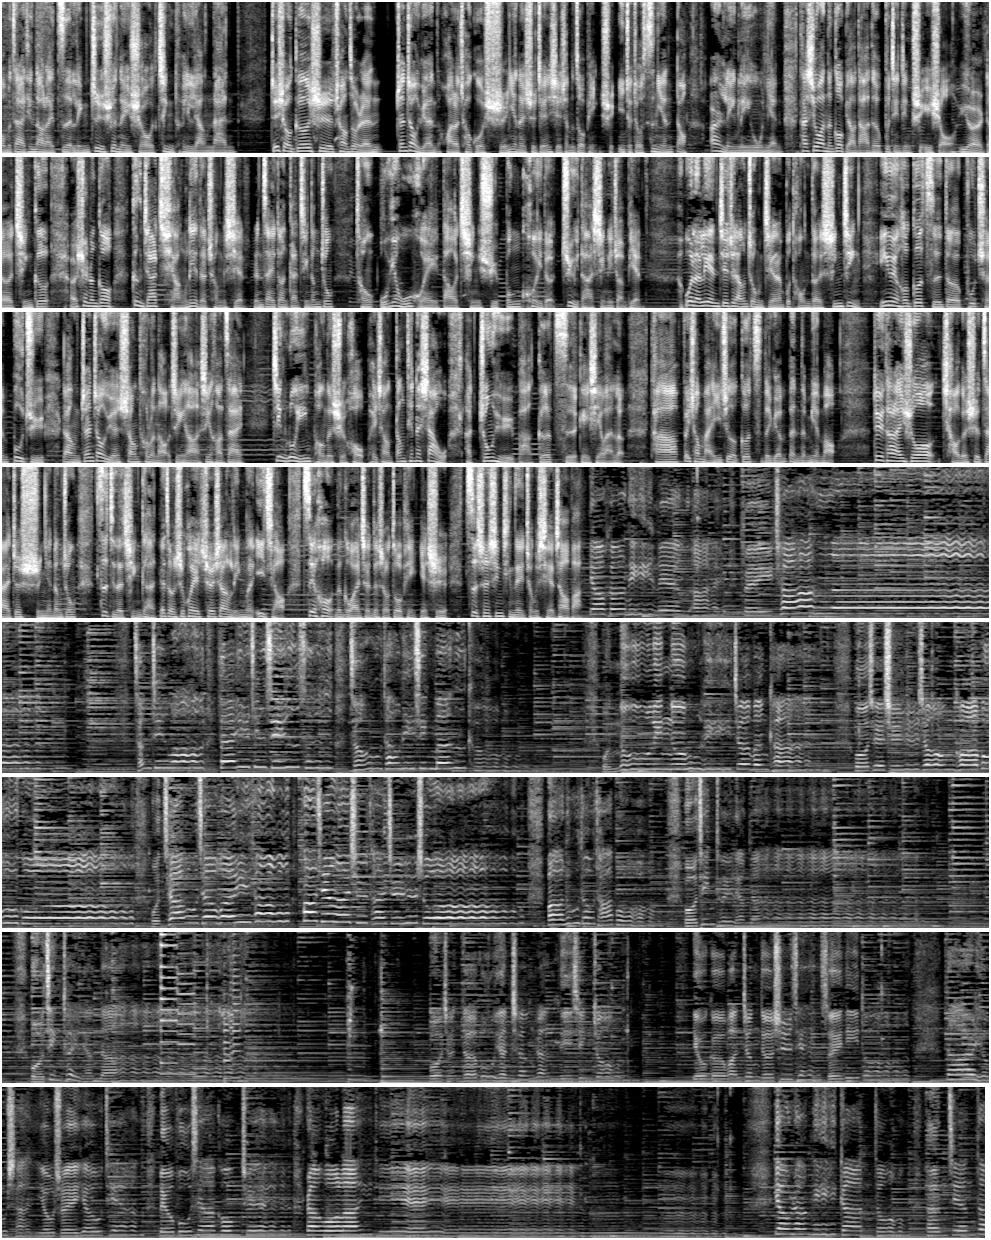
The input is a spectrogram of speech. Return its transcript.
我们再来听到来自林志炫的一首《进退两难》。这首歌是创作人张兆元花了超过十年的时间写成的作品，是一九九四年到二零零五年。他希望能够表达的不仅仅是一首悦耳的情歌，而是能够更加强烈的呈现人在一段感情当中从无怨无悔到情绪崩溃的巨大心理转变。为了链接这两种截然不同的心境，音乐和歌词的铺陈布局让张兆元伤透了脑筋啊！幸好在进录音棚的时候，配上当天的下午，他终于把歌词给写完了。他非常满意这个歌词的原本的面貌。对于他来说，巧的是在这十年当中，自己的情感也总是会缺上临门一脚，最后能够完成这首作品，也是自身心情的一种写照吧。要和你恋爱非常难。曾经我费尽心思走到你心门口，我努力努力这门槛，我却始终跨不过。我悄悄回头，发现来时太执着，把路都踏破，我进退两难，我进退两难。我真的不愿承认，你心中有个完整的世界随你躲。那儿有山有水有天，留不下空缺，让我来填。要让你感动很简单，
